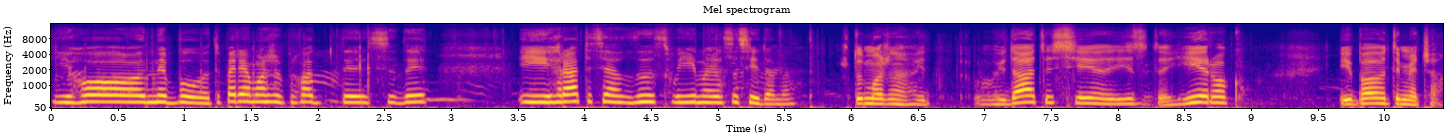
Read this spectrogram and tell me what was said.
його не було. Тепер я можу приходити сюди і гратися з своїми сусідами. Тут можна гойдатися, їздити гірок і бавити м'яча.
